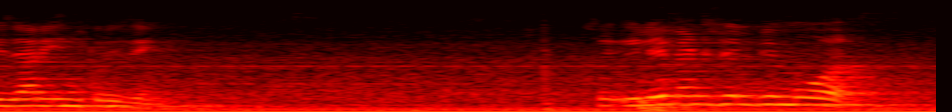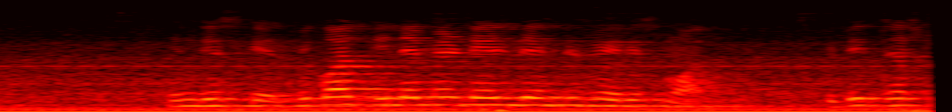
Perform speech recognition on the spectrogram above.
these are increasing so elements will be more in this case because element age length is very small it is just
